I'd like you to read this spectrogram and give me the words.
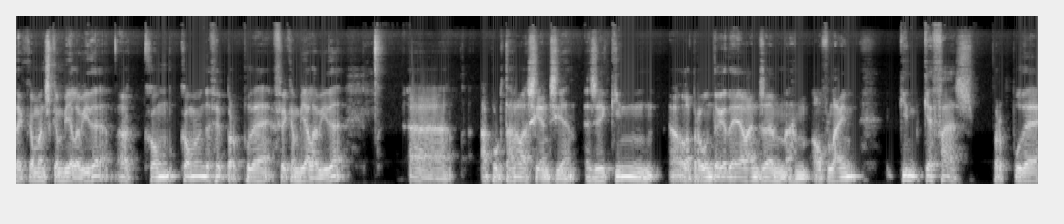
de com ens canvia la vida, eh, com, com hem de fer per poder fer canviar la vida, eh, aportant a la ciència. És a dir, quin, la pregunta que deia abans en, en offline, quin, què fas per poder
